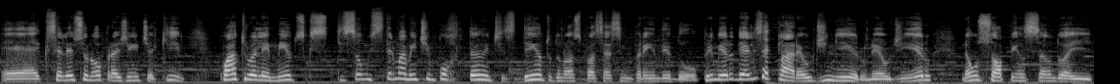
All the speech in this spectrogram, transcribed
é, que selecionou para a gente aqui quatro elementos que, que, são extremamente importantes dentro do nosso processo empreendedor. O primeiro deles, é claro, é o dinheiro, né? O dinheiro, não só pensando aí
